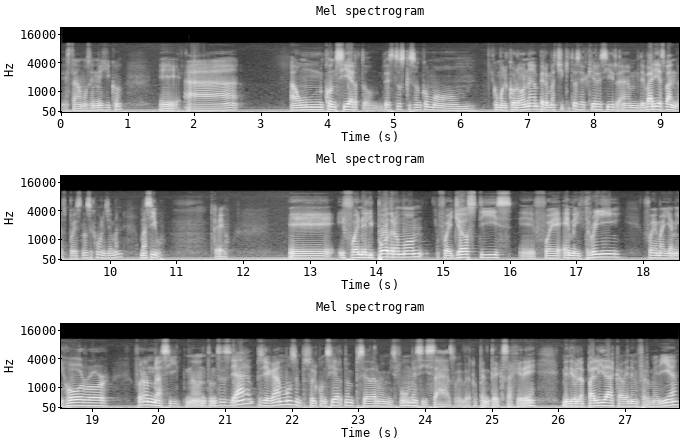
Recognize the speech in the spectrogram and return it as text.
estábamos en México, eh, a, a un concierto de estos que son como, como el Corona, pero más chiquito, o sea, quiero decir, de varias bandas, pues, no sé cómo les llaman, masivo, creo. Eh, y fue en el hipódromo, fue Justice, eh, fue MA3, fue Miami Horror, fueron así, ¿no? Entonces ya, pues llegamos, empezó el concierto, empecé a darme mis fumes y ¡zas! de repente exageré, me dio la pálida, acabé en enfermería,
